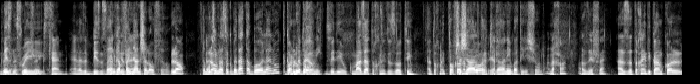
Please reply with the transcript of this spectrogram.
business metrics כן אין לזה business ואין גם financial offer לא אתם לא. רוצים לעסוק בדאטה בואו אלינו בוא תקבלו נדבר. תוכנית. בדיוק מה זה התוכנית הזאתי התוכנית טוב ששאלת כל- כי יפה. גם אני באתי לשאול. נכון אז יפה אז התוכנית היא קודם כל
